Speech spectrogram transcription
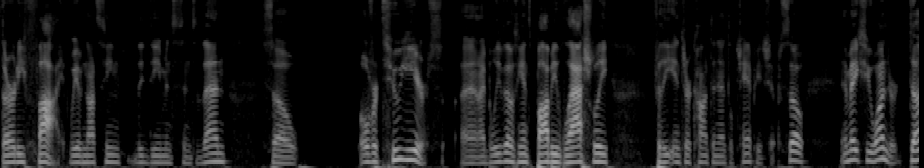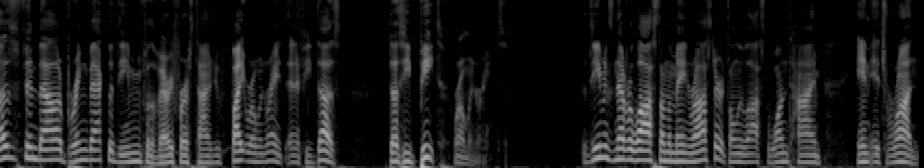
35. We have not seen the demon since then. So, over two years. And I believe that was against Bobby Lashley for the Intercontinental Championship. So, it makes you wonder does Finn Balor bring back the Demon for the very first time to fight Roman Reigns? And if he does, does he beat Roman Reigns? The Demons never lost on the main roster. It's only lost one time in its run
